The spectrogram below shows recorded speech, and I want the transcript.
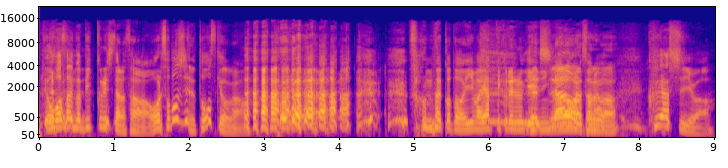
っておばさんがびっくりしたらさ俺その時点で通すけどな。そんなことを今やってくれる芸人が現れたら。それは。悔しいわ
